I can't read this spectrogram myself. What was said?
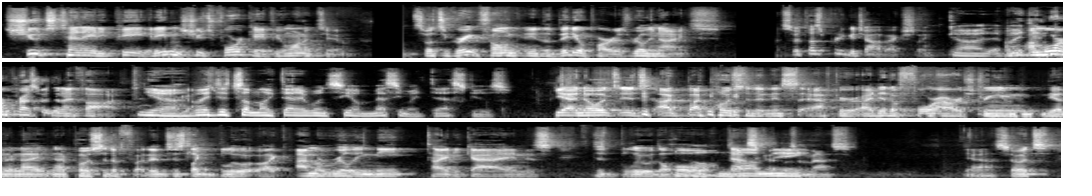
shoots 1080p. It even shoots 4K if you wanted to. So it's a great phone. You know, the video part is really nice. So it does a pretty good job actually. God, I'm, did, I'm more impressed with it than I thought. yeah, if I did something like that, I wouldn't see how messy my desk is. Yeah, no, it's it's. I, I posted it. It's after I did a four hour stream the other night, and I posted a foot. It just like blew. Like I'm a really neat, tidy guy, and it's just blew the whole Oh, desk. up. It was me. a mess. Yeah, so it's.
